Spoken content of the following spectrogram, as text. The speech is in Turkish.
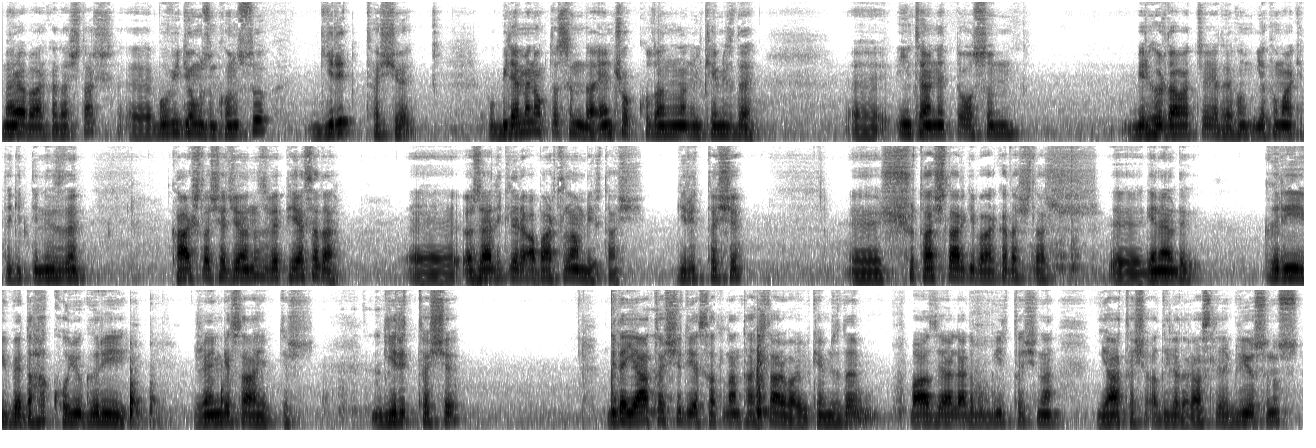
Merhaba arkadaşlar. Ee, bu videomuzun konusu Girit taşı. Bu bileme noktasında en çok kullanılan ülkemizde e, internette olsun bir hırdavatçı ya da yapı, yapı markete gittiğinizde karşılaşacağınız ve piyasada e, özellikleri abartılan bir taş. Girit taşı. E, şu taşlar gibi arkadaşlar genelde gri ve daha koyu gri renge sahiptir. Girit taşı. Bir de yağ taşı diye satılan taşlar var ülkemizde. Bazı yerlerde bu girit taşına yağ taşı adıyla da rastlayabiliyorsunuz.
